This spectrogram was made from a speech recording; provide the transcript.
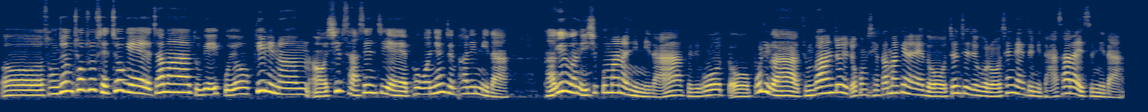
어, 송정 촉수 세 촉에 자마 두 개 있고요. 길이는 어, 14cm에 폭은 0.8입니다. 가격은 29만원입니다. 그리고 또 뿌리가 중간 쪽에 조금 새까맣게 해도 전체적으로 생장점이 다 살아있습니다.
